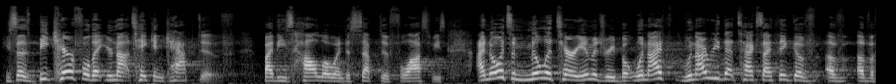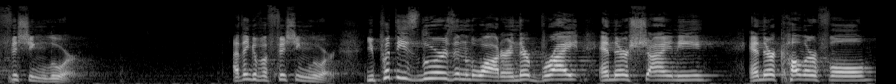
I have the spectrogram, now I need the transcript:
He says, Be careful that you're not taken captive by these hollow and deceptive philosophies. I know it's a military imagery, but when I, when I read that text, I think of, of, of a fishing lure. I think of a fishing lure. You put these lures into the water, and they're bright, and they're shiny, and they're colorful.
